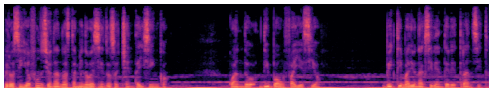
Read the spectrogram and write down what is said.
pero siguió funcionando hasta 1985, cuando D-Bone falleció, víctima de un accidente de tránsito,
